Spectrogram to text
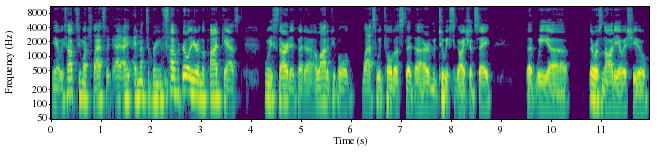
yeah, we talked too much last week. I, I meant to bring this up earlier in the podcast when we started, but uh, a lot of people last week told us that, uh, or two weeks ago, I should say, that we uh, there was an audio issue.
